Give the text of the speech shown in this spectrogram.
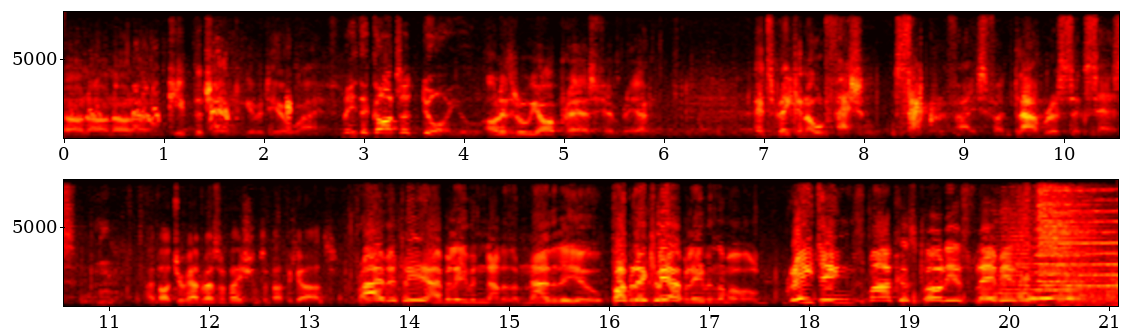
No, no, no, no. Keep the change. Give it to your wife. May the gods adore you. Only through your prayers, Fimbria. Let's make an old-fashioned sacrifice for Glabrus' success. Hmm? I thought you had reservations about the gods. Privately, I believe in none of them. Neither do you. Publicly, I believe in them all. Greetings, Marcus Claudius Flavius.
